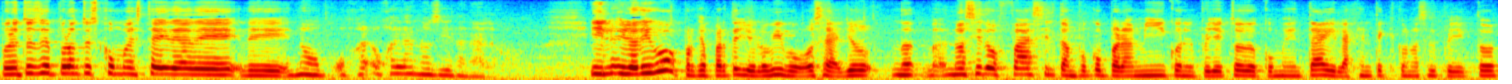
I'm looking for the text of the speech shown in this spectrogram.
Pero entonces de pronto es como esta idea de, de no, oja- ojalá nos dieran algo. Y, lo- y lo digo porque aparte yo lo vivo, o sea, yo no, no- no ha sido fácil tampoco para mí con el proyecto de Documenta y la gente que conoce el proyecto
